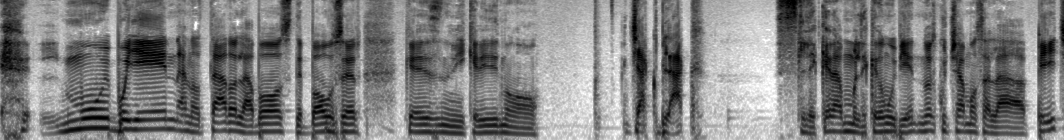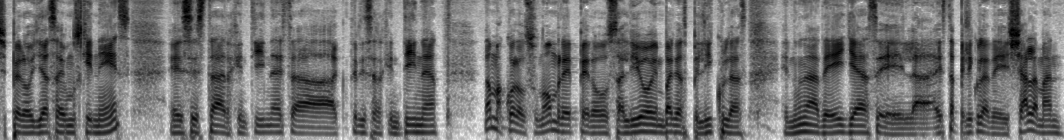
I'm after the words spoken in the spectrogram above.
Muy bien anotado la voz de Bowser, que es mi queridísimo Jack Black le queda le quedó muy bien. No escuchamos a la Peach, pero ya sabemos quién es. Es esta argentina, esta actriz argentina. No me acuerdo su nombre, pero salió en varias películas. En una de ellas, eh, esta película de Shalaman.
